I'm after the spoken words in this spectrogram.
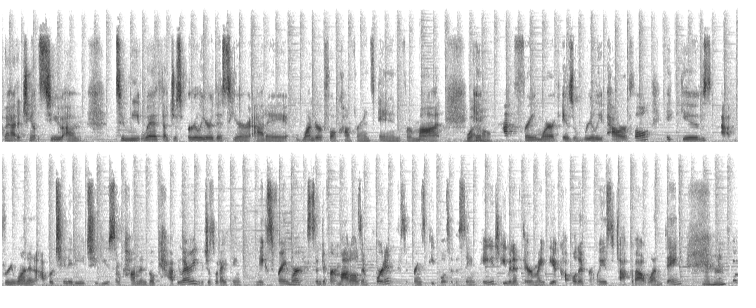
who I had a chance to um, to meet with uh, just earlier this year at a wonderful conference in Vermont. Wow. And that framework is really powerful. It gives everyone an opportunity to use some common vocabulary, which is what I think makes frameworks and different models important because it brings people to the same page, even if there might be a couple different ways to talk about one thing. Mm-hmm. So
